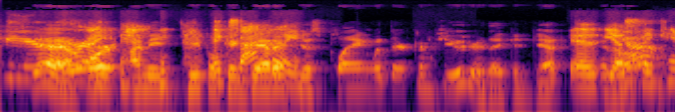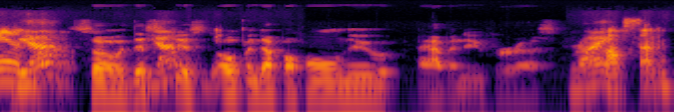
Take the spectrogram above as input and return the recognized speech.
here. Yeah, or I mean, people can get it just playing with their computer. They could get Uh, yes, know, they can. Yeah, So this Yeah. just opened up a whole new avenue for us. right. Awesome.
